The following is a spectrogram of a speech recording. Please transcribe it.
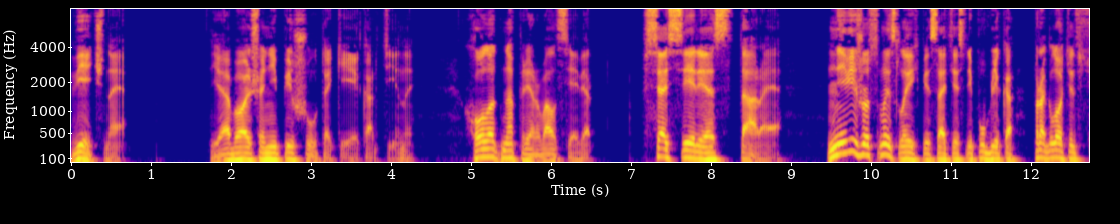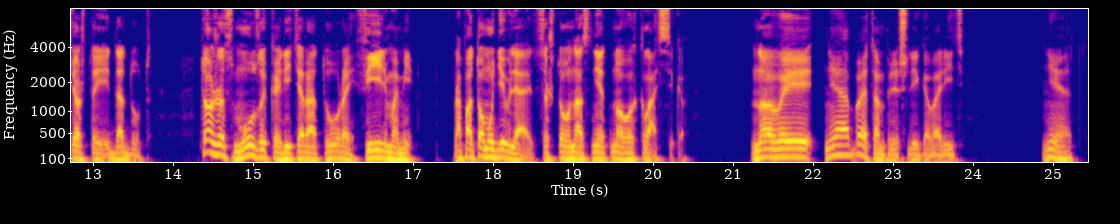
вечная. Я больше не пишу такие картины. Холодно прервал Север. Вся серия старая. Не вижу смысла их писать, если публика проглотит все, что ей дадут. Тоже с музыкой, литературой, фильмами. А потом удивляются, что у нас нет новых классиков. Но вы не об этом пришли говорить. Нет.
